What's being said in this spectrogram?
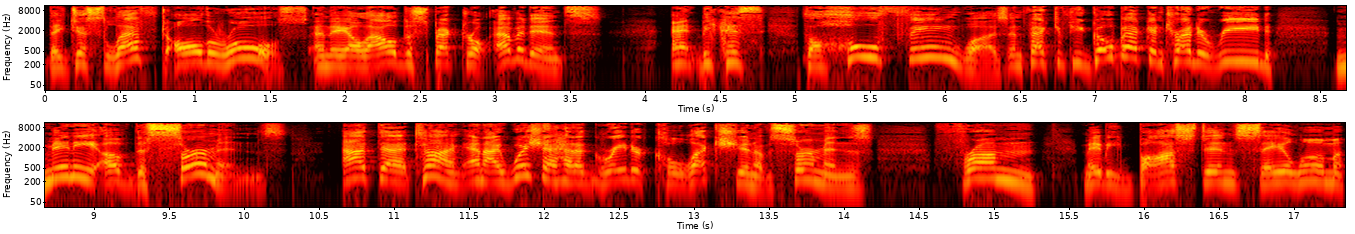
they just left all the rules and they allowed the spectral evidence. And because the whole thing was, in fact, if you go back and try to read many of the sermons at that time, and I wish I had a greater collection of sermons from maybe Boston, Salem,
